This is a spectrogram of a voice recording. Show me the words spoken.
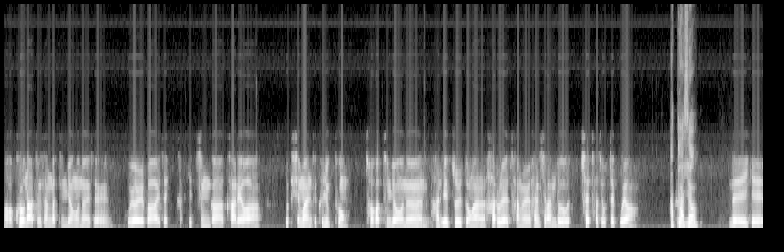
어, 코로나 증상 같은 경우는 이제 고열과 이제 가- 기침과 가래와 극심한 이제 근육통. 저 같은 경우는 한 일주일 동안 하루에 잠을 한 시간도 채 자지 못했고요. 아파서 그 이유- 네, 이게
